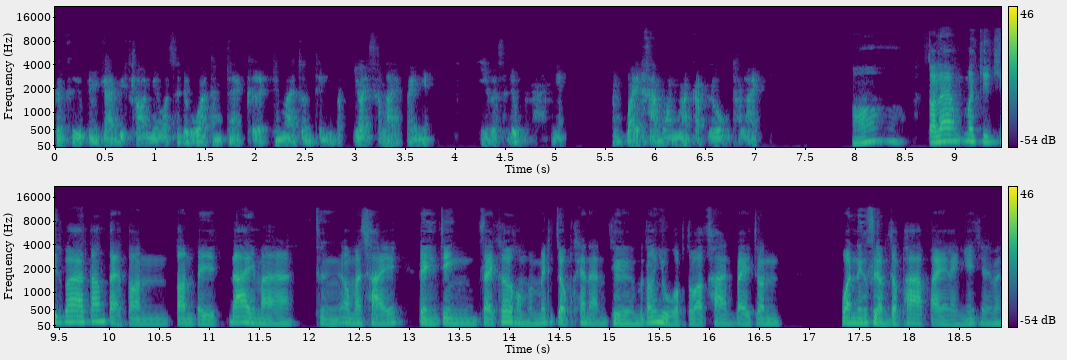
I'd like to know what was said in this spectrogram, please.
ก็คือเป็นการวิเคราะห์เนื้อวัสดุว่าตั้งแต่เกิดขึ้นมาจนถึงแบบย่อยสลายไปเนี่ยอีวัสดุเนี่ยมันปล่อยคาร์บอนมากับโลกเท่าไหร่ อ๋อ ตอนแรกเมื่อกี้คิดว่าตั้งแต่ตอนตอนไปได้มาถึงเอามาใช้ แต่จริงๆไซเคิลของมันไม่ได้จบแค่นั้น คือมันต้องอยู่กับตัวอาคารไปจนวันหนึ่งเสื่อมสภาพไปอะไรอย่างงี้ยใช่ไหม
